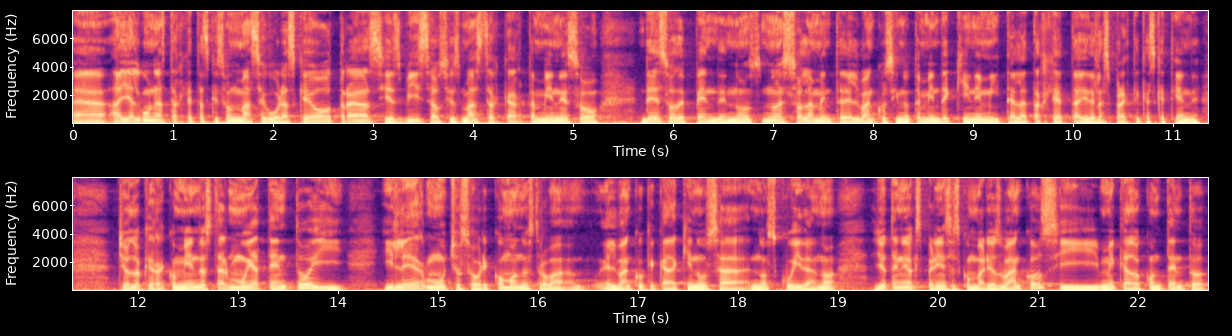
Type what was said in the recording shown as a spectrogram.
Eh, hay algunas tarjetas que son más seguras que otras, si es Visa o si es Mastercard, también eso, de eso depende, no, no es solamente del banco, sino también de quien emite la tarjeta y de las prácticas que tiene. Yo lo que recomiendo es estar muy atento y, y leer mucho sobre cómo nuestro el banco que cada quien usa nos cuida, ¿no? Yo he tenido experiencias con varios bancos y me he quedado contento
